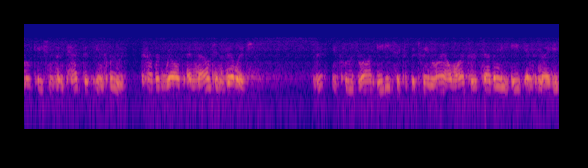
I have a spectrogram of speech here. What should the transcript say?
Locations impacted include Covered Wells and Mountain Village. This includes Route 86 between mile markers 78 and 95.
